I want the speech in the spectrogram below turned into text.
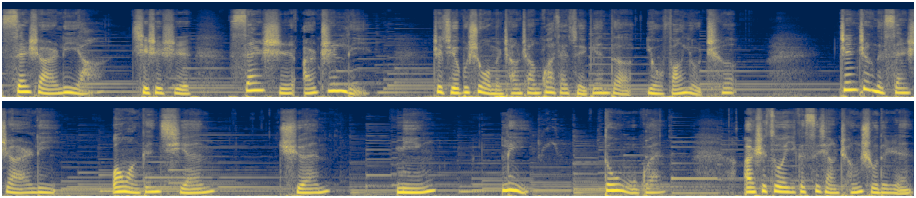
三十而立啊，其实是三十而知礼。这绝不是我们常常挂在嘴边的有房有车。真正的三十而立，往往跟钱、权、名、利都无关，而是作为一个思想成熟的人，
